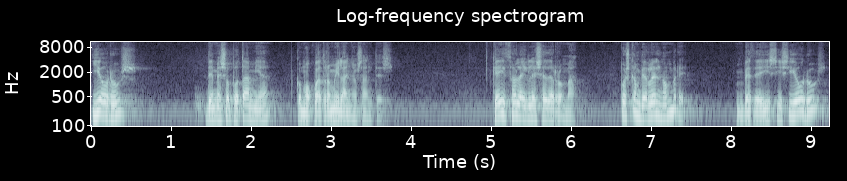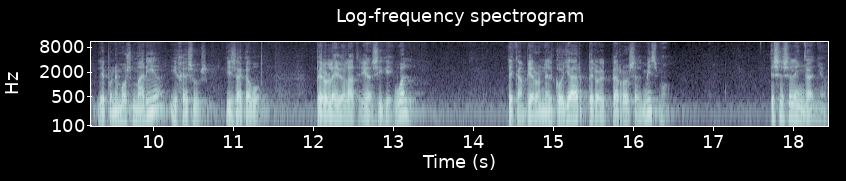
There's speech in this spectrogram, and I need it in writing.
y Horus de Mesopotamia como 4.000 años antes. ¿Qué hizo la Iglesia de Roma? Pues cambiarle el nombre. En vez de Isis y Horus, le ponemos María y Jesús y se acabó. Pero la idolatría sigue igual. Le cambiaron el collar, pero el perro es el mismo. Ese es el engaño.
